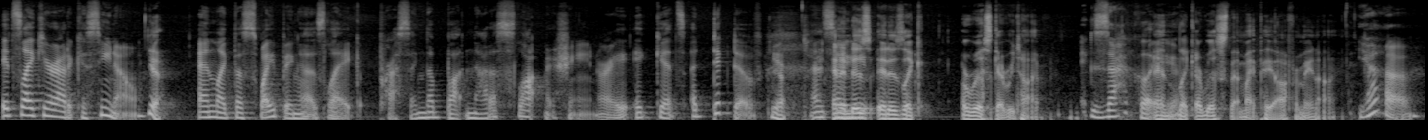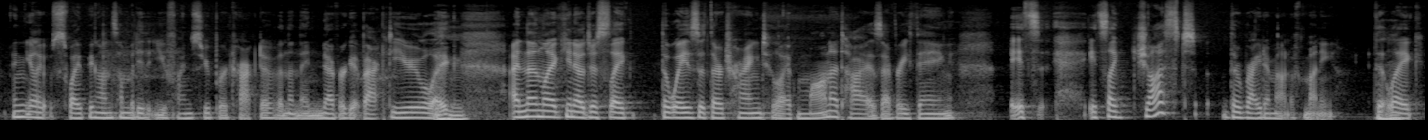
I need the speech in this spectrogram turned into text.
it's like you're at a casino Yeah. and like the swiping is like pressing the button at a slot machine right it gets addictive Yeah. and and it you, is, it is like a risk every time. Exactly And like a risk that might pay off or may not. Yeah. And you're like swiping on somebody that you find super attractive and then they never get back to you. Like, mm-hmm. and then like, you know, just like the ways that they're trying to like monetize everything. It's, it's like just the right amount of money that mm-hmm. like,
